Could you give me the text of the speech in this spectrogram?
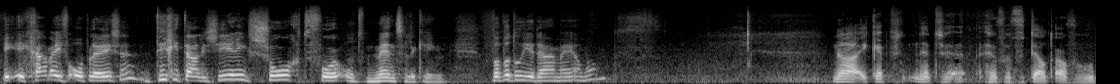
Ik, ik, ga hem even oplezen. Digitalisering zorgt voor ontmenselijking. Wat bedoel je daarmee, Aman? Nou, ik heb net uh, heel veel verteld over hoe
